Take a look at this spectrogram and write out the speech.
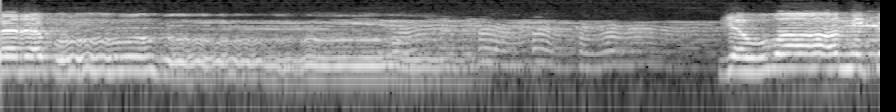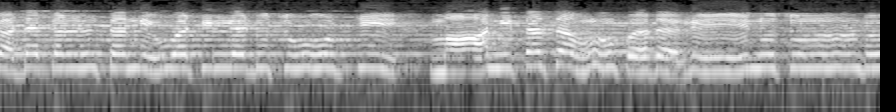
గరపు యౌవాని కడకంట నివ్వటిల్లెడు చూచి మానిత సంపదలీను చుండు.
